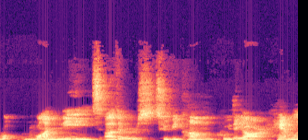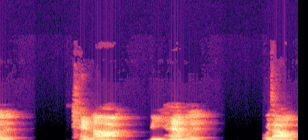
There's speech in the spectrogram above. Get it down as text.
one needs others to become who they are. Hamlet cannot be Hamlet without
